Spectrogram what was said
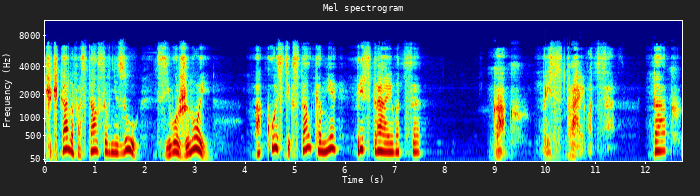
Чучканов остался внизу с его женой, а Костик стал ко мне пристраиваться. Как пристраиваться? Так,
